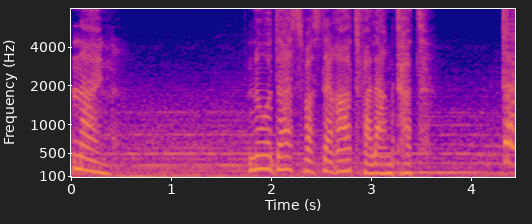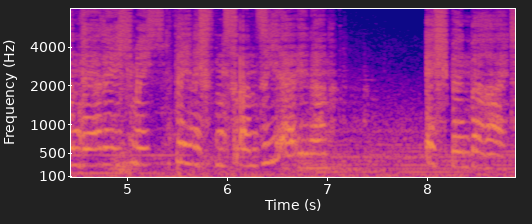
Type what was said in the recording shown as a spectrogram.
Nein. Nur das, was der Rat verlangt hat. Dann werde ich mich wenigstens an Sie erinnern. Ich bin bereit.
